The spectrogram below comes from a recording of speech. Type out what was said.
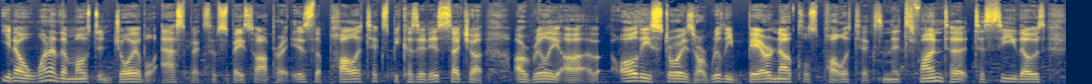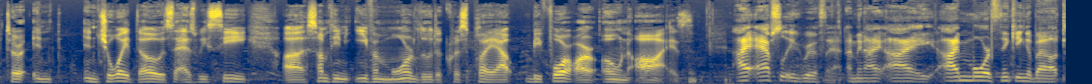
you know, one of the most enjoyable aspects of space opera is the politics because it is such a, a really, uh, all these stories are really bare knuckles politics, and it's fun to, to see those, to in, enjoy those as we see uh, something even more ludicrous play out before our own eyes. I absolutely agree with that. I mean, I, I I'm more thinking about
